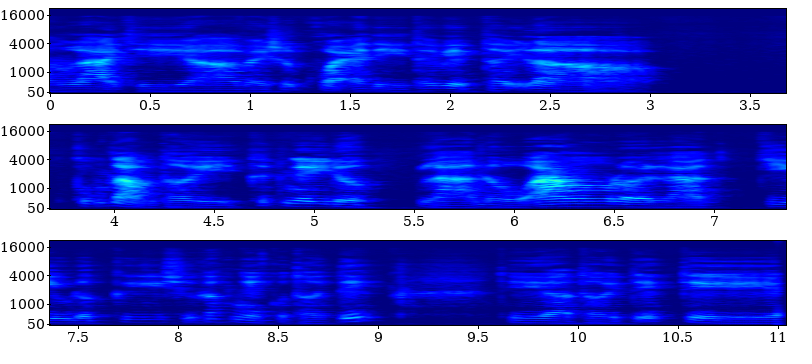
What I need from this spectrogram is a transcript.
Còn lại thì à, về sức khỏe thì thấy việc thấy là cũng tạm thời thích nghi được là đồ ăn rồi là chịu được cái sự khắc nghiệt của thời tiết. Thì à, thời tiết thì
